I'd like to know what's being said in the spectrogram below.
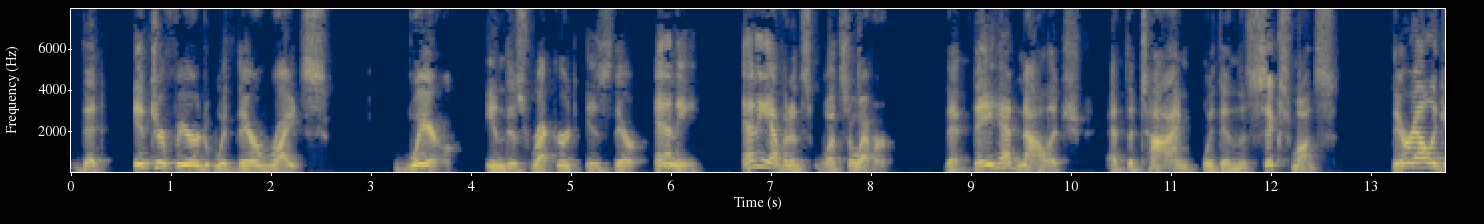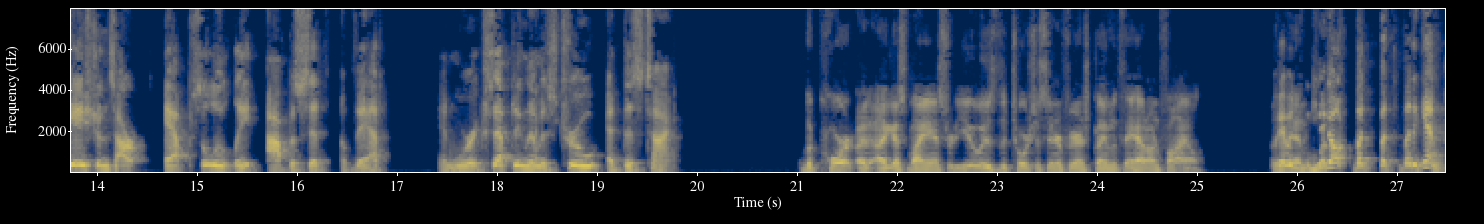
that interfered with their rights. Where in this record is there any any evidence whatsoever that they had knowledge at the time within the six months? Their allegations are absolutely opposite of that. And we're accepting them as true at this time. The court, I guess my answer to you is the tortious interference claim that they had on file. Okay, but you don't but but but again,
